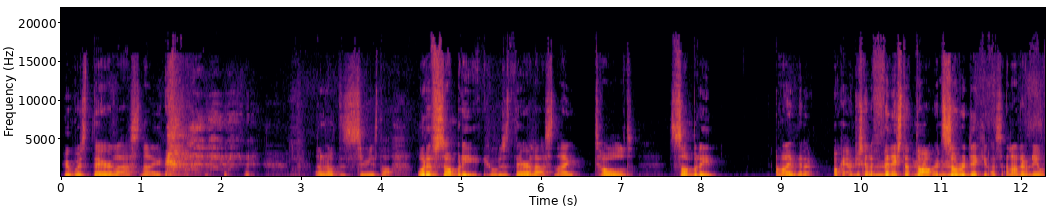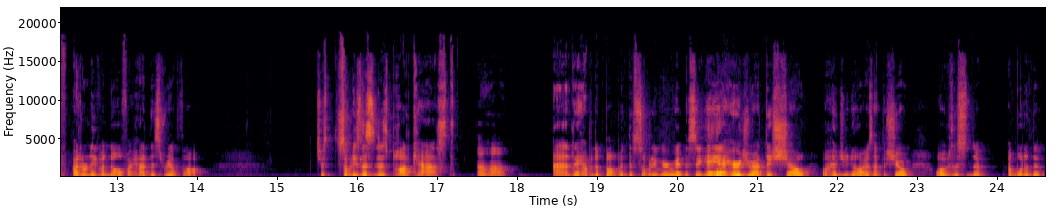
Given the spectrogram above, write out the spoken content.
who was there last night? I don't know if this is a serious thought. What if somebody who was there last night told somebody? I'm not even gonna. Okay, I'm just gonna finish the thought. It's so ridiculous, and I don't even. I don't even know if I had this real thought. Just somebody's listening to this podcast uh huh. and they happen to bump into somebody we were with and they say, Hey, I heard you were at this show. Oh, how'd you know I was at the show? Oh, I was listening to, I'm one of the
